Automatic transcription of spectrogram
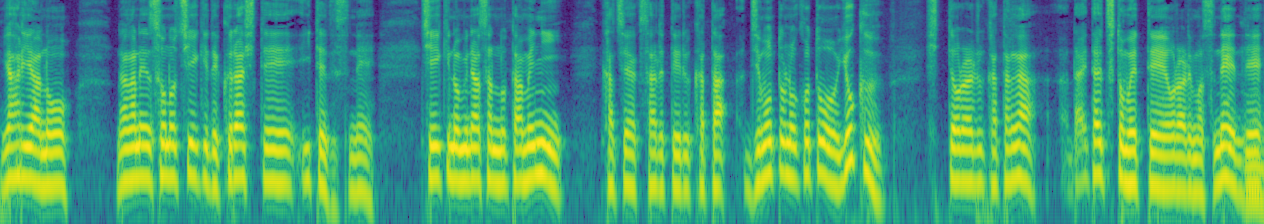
やはりあの長年その地域で暮らしていてですね地域の皆さんのために活躍されている方地元のことをよく知っておられる方が大体勤めておられますね。で、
